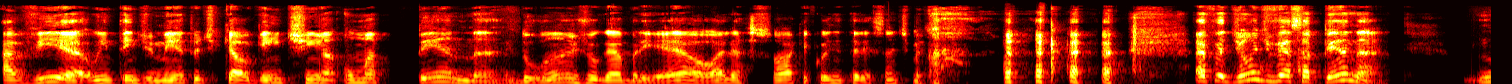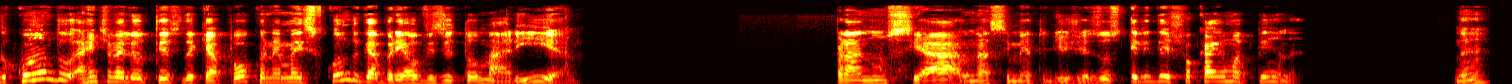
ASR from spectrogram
havia o entendimento de que alguém tinha uma pena do anjo Gabriel. Olha só que coisa interessante. de onde veio essa pena? Quando a gente vai ler o texto daqui a pouco, né? Mas quando Gabriel visitou Maria para anunciar o nascimento de Jesus, ele deixou cair uma pena, né?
